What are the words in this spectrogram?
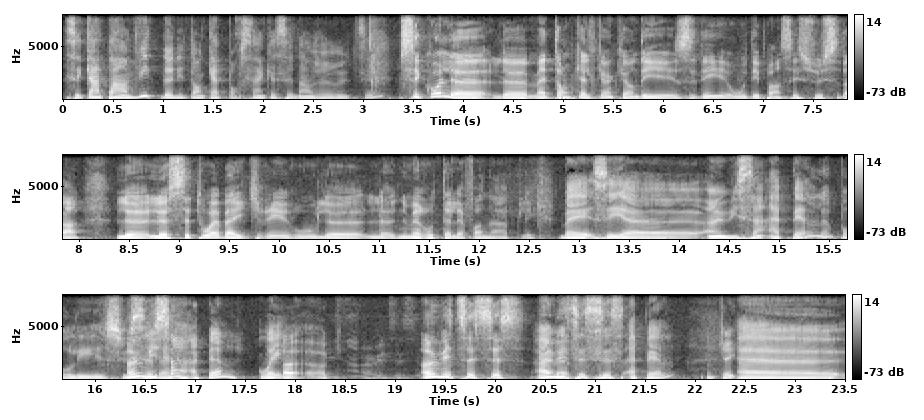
C'est quand tu as envie de donner ton 4% que c'est dangereux, tu sais. Puis C'est quoi le, le- mettons, quelqu'un qui a des idées ou des pensées suicidaires, le, le site web à écrire ou le, le numéro de téléphone à appeler? Ben, c'est euh, un 800 appel là, pour les suicides. Un 800 appel? Oui. Euh, OK. Un 866. Un appel. 866 appel. OK. Euh,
